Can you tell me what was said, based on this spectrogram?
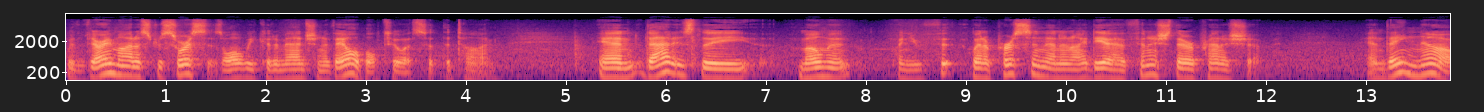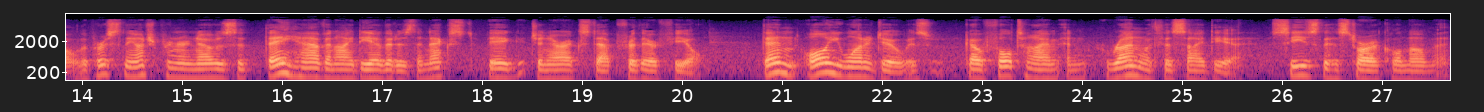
with very modest resources, all we could imagine available to us at the time? And that is the moment when you when a person and an idea have finished their apprenticeship and they know the person the entrepreneur knows that they have an idea that is the next big generic step for their field then all you want to do is go full time and run with this idea, seize the historical moment.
